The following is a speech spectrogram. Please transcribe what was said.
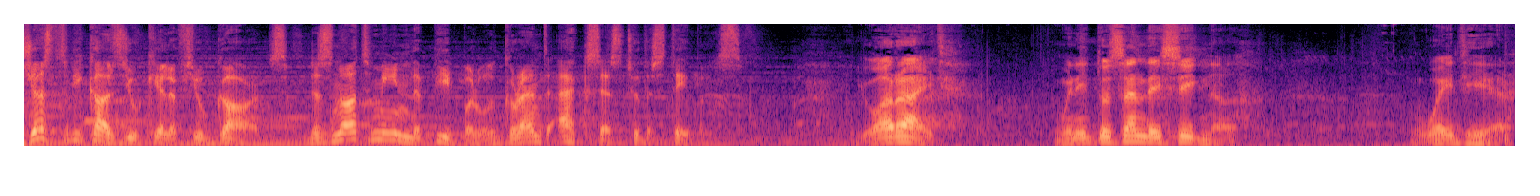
Just because you kill a few guards does not mean the people will grant access to the stables. You are right. We need to send a signal. Wait here.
